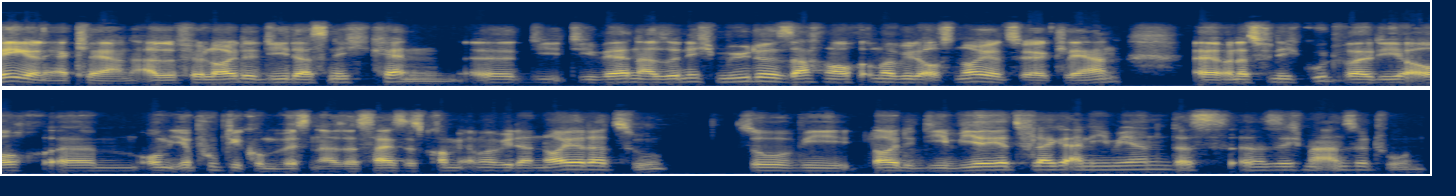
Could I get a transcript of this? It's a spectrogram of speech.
Regeln erklären. Also für Leute, die das nicht kennen, äh, die, die werden also nicht müde, Sachen auch immer wieder aufs Neue zu erklären. Äh, und das finde ich gut, weil die auch ähm, um ihr Publikum wissen. Also das heißt, es kommen immer wieder neue dazu, so wie Leute, die wir jetzt vielleicht animieren, das äh, sich mal anzutun.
